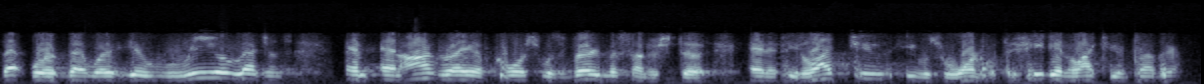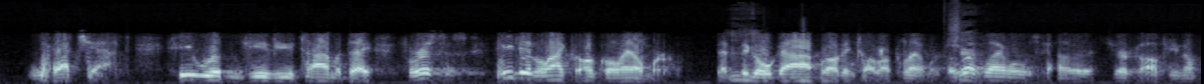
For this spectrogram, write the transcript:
that were that were you know, real legends. And and Andre, of course, was very misunderstood. And if he liked you, he was wonderful. If he didn't like you, brother, watch out. He wouldn't give you time of day. For instance, he didn't like Uncle Elmer, that mm-hmm. big old guy I brought in called Uncle Elmer. Sure. Uncle Elmer was kind of a jerk off, you know.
